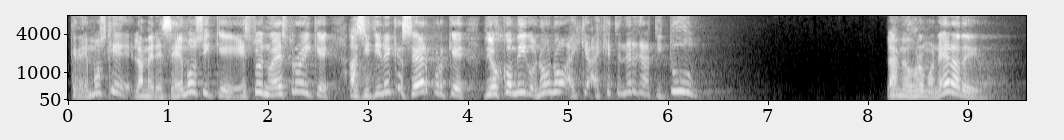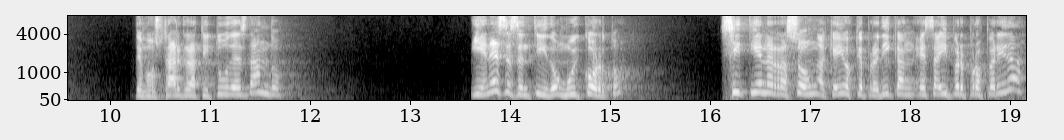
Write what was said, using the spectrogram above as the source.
Creemos que la merecemos y que esto es nuestro y que así tiene que ser porque Dios conmigo. No, no, hay que, hay que tener gratitud. La mejor manera de demostrar gratitud es dando. Y en ese sentido, muy corto, sí tiene razón aquellos que predican esa hiperprosperidad.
